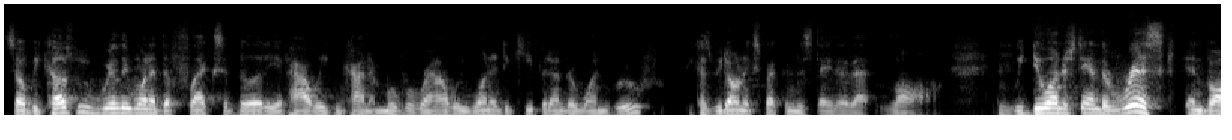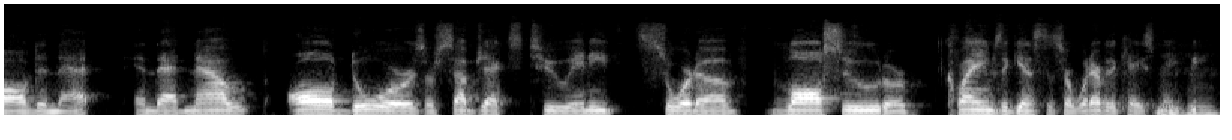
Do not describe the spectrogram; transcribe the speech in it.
So because we really wanted the flexibility of how we can kind of move around, we wanted to keep it under one roof because we don't expect them to stay there that long. Mm-hmm. We do understand the risk involved in that and that now all doors are subject to any sort of lawsuit or claims against us or whatever the case may mm-hmm. be.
